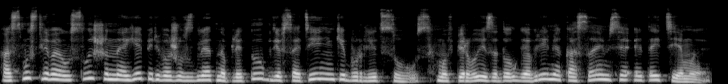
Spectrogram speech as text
Осмысливая услышанное, я перевожу взгляд на плиту, где в сотейнике бурлит соус. Мы впервые за долгое время касаемся этой темы.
